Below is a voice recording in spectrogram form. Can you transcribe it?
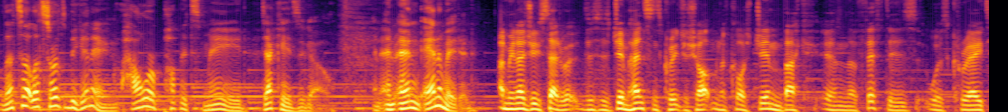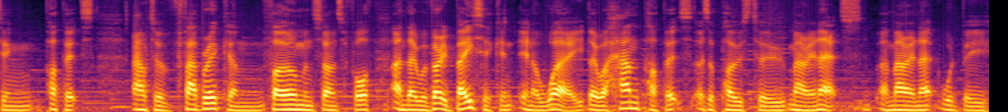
Let's uh, let's start at the beginning. How were puppets made decades ago, and, and, and animated? I mean, as you said, this is Jim Henson's Creature Shop, and of course, Jim back in the 50s was creating puppets out of fabric and foam and so on and so forth. And they were very basic in, in a way. They were hand puppets as opposed to marionettes. A marionette would be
